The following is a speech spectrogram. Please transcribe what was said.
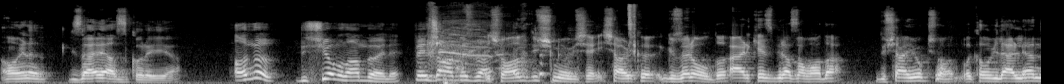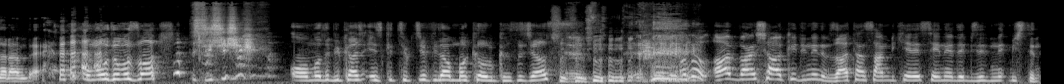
Aynen. Güzel yazdık orayı ya. Anıl düşüyor mu lan böyle? Feza meza. Şu an düşmüyor bir şey. Şarkı güzel oldu. Herkes biraz havada. Düşen yok şu an. Bakalım ilerleyen dönemde. Umudumuz var. Olmadı birkaç eski Türkçe falan bakalım kasacağız. Anıl abi ben şarkıyı dinledim. Zaten sen bir kere senin evde bize dinletmiştin.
